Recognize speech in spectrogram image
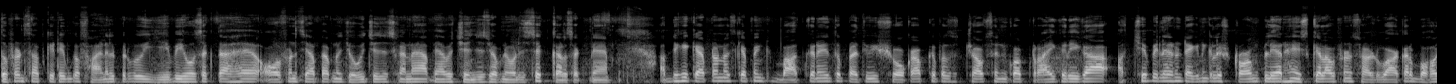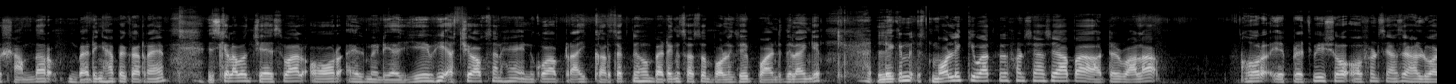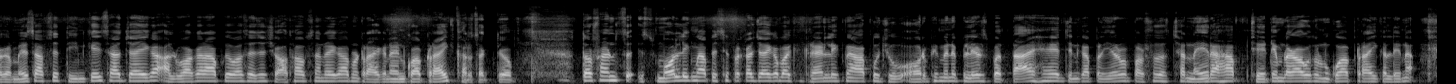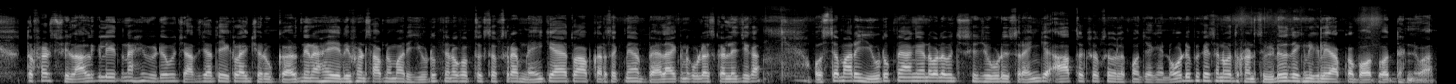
तो फ्रेंड्स, आपकी टीम का फाइनल पर वो ये भी हो सकता है और फ्रेंड्स, यहाँ पे आपने जो भी चेंजेस करना है, आप यहाँ पे चेंजेस भी अपनी मर्ज़ी से कर सकते हैं। अब देखिए कैप्टन और कैप्टन की बात करें तो पृथ्वी शो का आपके पास अच्छा ऑप्शन इनको आप ट्राई करिएगा। अच्छे प्लेयर हैं टेक्निकली स्ट्रॉन्ग प्लेयर हैं। इसके अलावा फ्रेंड्स हडवाकर बहुत शानदार बैटिंग यहाँ पे कर रहे हैं। इसके अलावा जयसवाल और एलमीडिया, ये भी अच्छे ऑप्शन हैं, इनको आप ट्राई कर सकते हो। बैटिंग के साथ साथ बॉलिंग से भी पॉइंट दिलाएँगे। लेकिन स्मॉल लीग की बात करें, फ्रेंड्स, यहाँ से आप अटरवाला और पृथ्वी शो और फ्रेंड्स यहाँ से हल्वागर मेरे हिसाब से तीन के ही साथ जाएगा। हल्वागर आपके पास ऐसे चौथा ऑप्शन रहेगा। आपने ट्राई करना इनको आप ट्राई कर सकते हो। तो फ्रेंड्स स्मॉल लीग में आप इसी प्रकार जाएगा। बाकी ग्रैंड लीग में आपको जो और भी मैंने प्लेयर्स बताए हैं, जिनका प्लेयर में परफॉर्मेंस अच्छा नहीं रहा छः टीम लगाओगे तो उनको आप ट्राई कर लेना। तो फ्रेंड्स फ़िलहाल के लिए इतना ही। वीडियो में जाते जाते एक लाइक ज़रूर कर देना है। यदि फ्रेंड्स आपने हमारे यूट्यूब चैनल को अब तक सब्सक्राइब नहीं किया है तो आप कर सकते हैं बेल आइकन को प्रेस कर लीजिएगा। उससे हमारे यूट्यूब पर आगे आने वाले बच्चे जो वीडियोस रहेंगे, आप तक सबसे पहले पहुँचेंगे नोटिफिकेशन में तो फ्रेंड्स वीडियो देखने के लिए आपका बहुत बहुत धन्यवाद।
